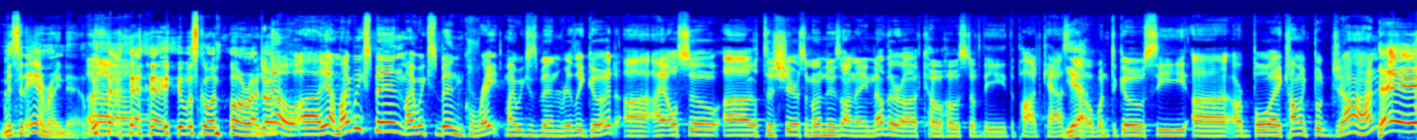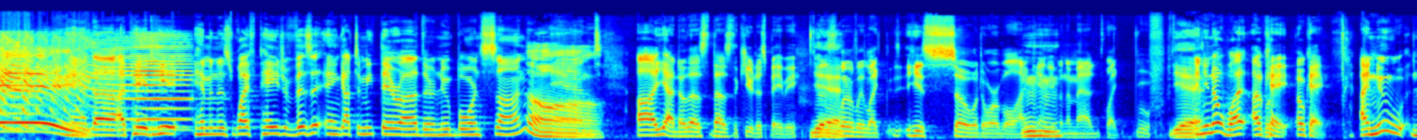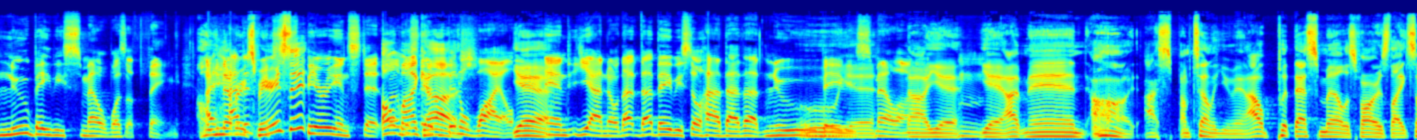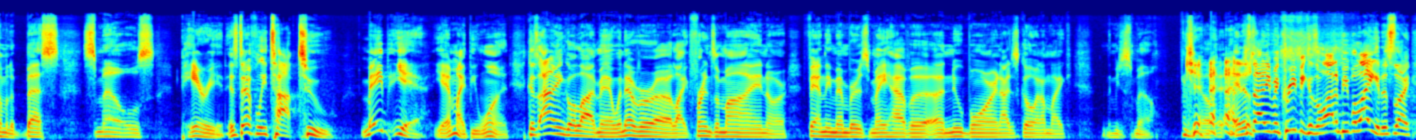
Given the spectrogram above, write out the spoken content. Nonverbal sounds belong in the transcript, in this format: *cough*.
missing Ann right now. *laughs* What's going on, Roger? Uh, No, uh, yeah, my week's been my week's been great. My week has been really good. Uh, I also uh, to share some own news on another uh, co-host of the the podcast. Yeah. uh, went to go see uh, our boy Comic Book John. Hey, And uh, I paid he, him and his wife Paige a visit and got to meet their uh, their newborn son. Aw. And uh, yeah, no, that's that's the cutest baby. Yeah. Mm-hmm. That's literally like he's so adorable. I can't even imagine. Like, oof. Yeah. And you know what? Okay, okay. I knew new baby smell was a thing. Oh, I you never hadn't experienced it? Experienced it. Oh It my god, It's been a while. Yeah. And yeah, no, that that baby still had that that new Ooh, baby yeah. smell on. Nah, it. yeah, Mm. yeah. I man, oh, I I, am telling you, man. I'll put that smell as far as like some of the best smells. Period. It's definitely top two. Maybe, yeah, yeah. It might be one. Cause I ain't gonna lie, man. Whenever uh, like friends of mine or family members may have a, a newborn, I just go and I'm like, let me just smell. You know? and, it's not even creepy because a lot of people like it. It's like,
